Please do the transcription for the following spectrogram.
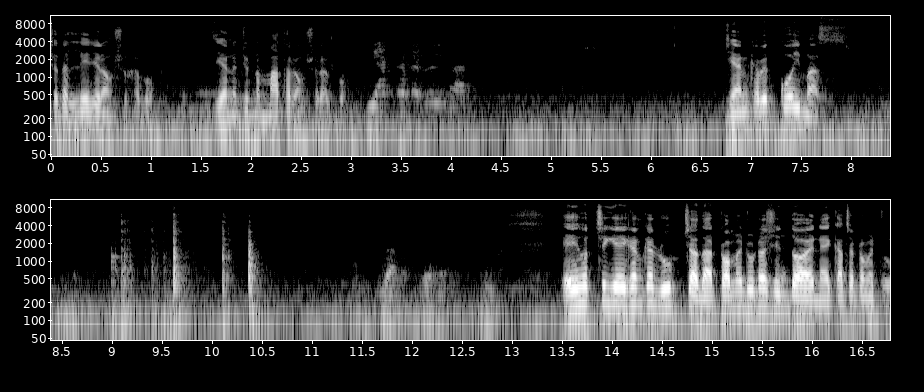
রূপচাঁদার লেজের অংশ খাব জিয়ানের জন্য মাথার অংশ রাখব। খাবে জিয়ান খাবে কই মাছ? এই হচ্ছে গিয়ে এখানকার রূপচাঁদা টমেটোটা সিদ্ধ হয় নাই কাঁচা টমেটো।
